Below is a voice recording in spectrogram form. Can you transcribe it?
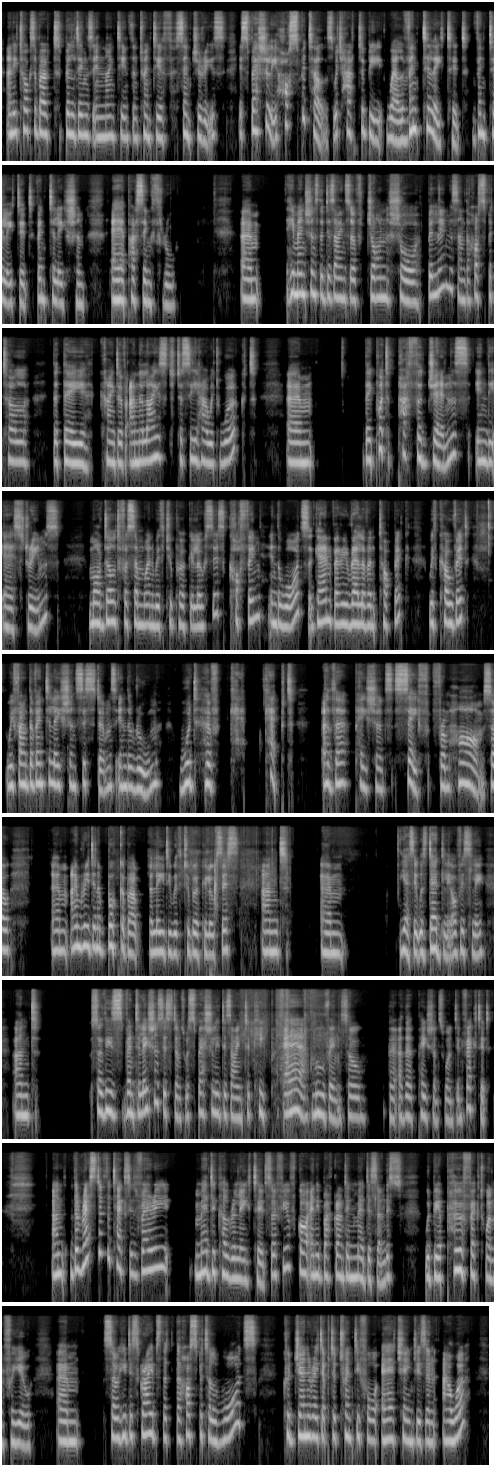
And he talks about buildings in 19th and 20th centuries especially hospitals which had to be well ventilated ventilated ventilation air passing through. Um, he mentions the designs of john shaw billings and the hospital that they kind of analyzed to see how it worked. Um, they put pathogens in the air streams, modeled for someone with tuberculosis, coughing in the wards. Again, very relevant topic with COVID. We found the ventilation systems in the room would have kept other patients safe from harm. So um, I'm reading a book about a lady with tuberculosis, and um, yes, it was deadly, obviously. And so these ventilation systems were specially designed to keep air moving so the other patients weren't infected. And the rest of the text is very medical related. So if you've got any background in medicine, this would be a perfect one for you. Um, so he describes that the hospital wards could generate up to 24 air changes an hour.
